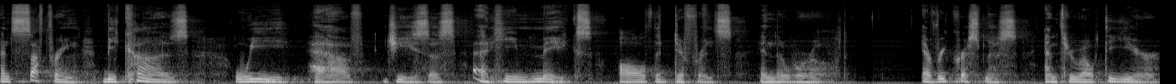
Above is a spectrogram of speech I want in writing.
and suffering because we have Jesus and He makes all the difference in the world. Every Christmas and throughout the year,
